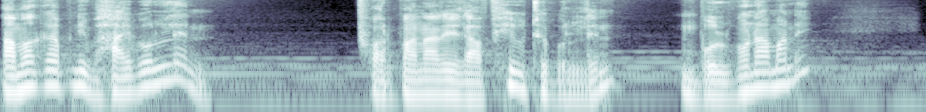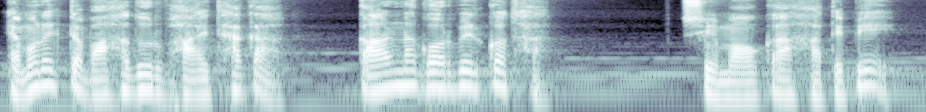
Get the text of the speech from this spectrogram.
আমাকে আপনি ভাই বললেন? ফরমান আলী লাফিয়ে উঠে বললেন, বলব না মানে? এমন একটা বাহাদুর ভাই থাকা কার না গর্বের কথা? সে মৌকা হাতে পেয়ে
